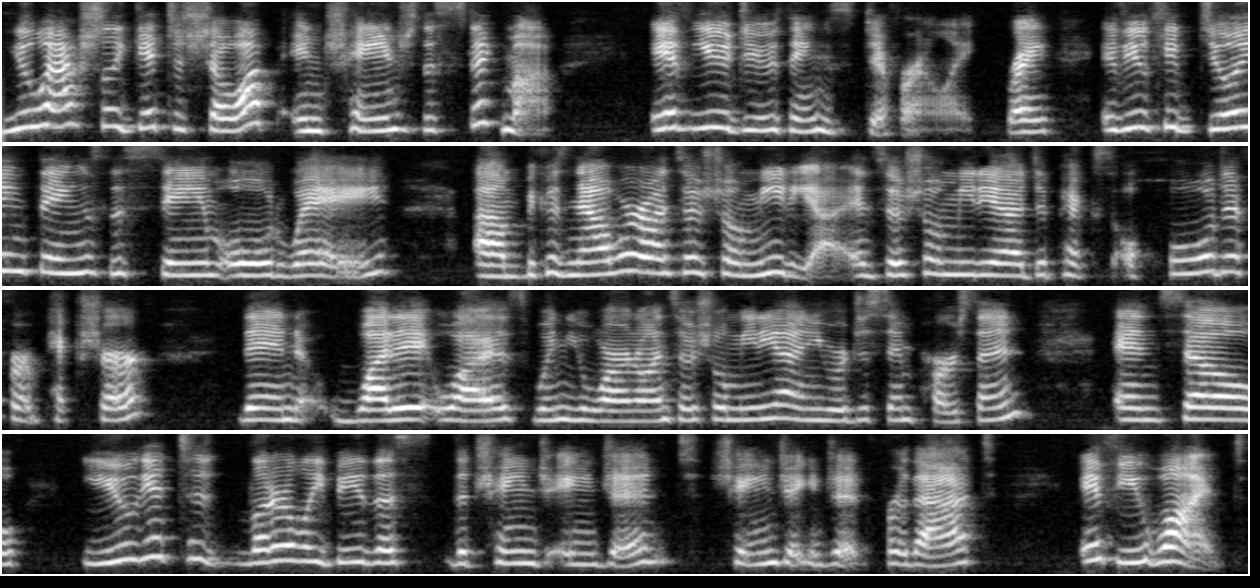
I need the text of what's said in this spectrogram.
you actually get to show up and change the stigma if you do things differently, right? If you keep doing things the same old way, um, because now we're on social media and social media depicts a whole different picture than what it was when you weren't on social media and you were just in person. And so you get to literally be this the change agent, change agent for that if you want.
